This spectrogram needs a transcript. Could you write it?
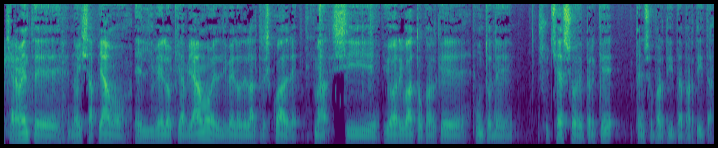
Chiaramente noi sappiamo il livello che abbiamo e il livello delle altre squadre, ma se io ho arrivato a qualche punto di successo è perché penso partita a partita.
